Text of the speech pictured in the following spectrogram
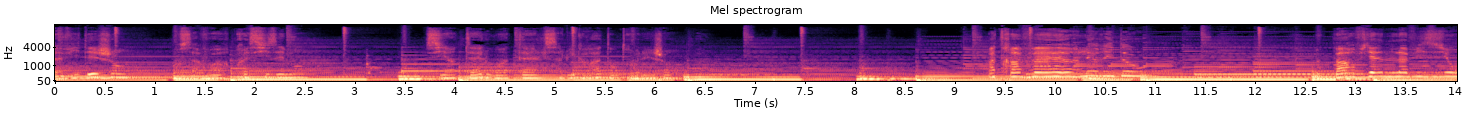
la vie des gens pour savoir précisément si un tel ou un tel ça lui gratte entre les jambes. À travers les rideaux me parviennent la vision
